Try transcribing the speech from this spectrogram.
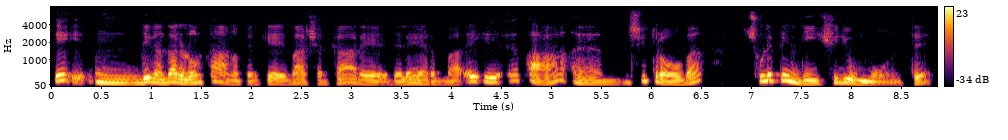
e mh, mm, deve andare lontano perché va a cercare dell'erba e, e va, eh, si trova sulle pendici di un monte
